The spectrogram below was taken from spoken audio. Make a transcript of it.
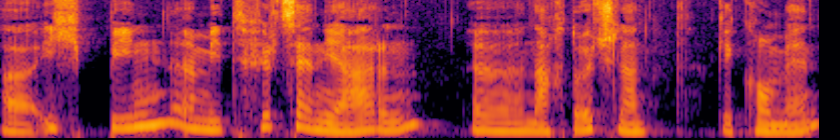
Äh, ich bin äh, mit 14 Jahren äh, nach Deutschland gekommen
